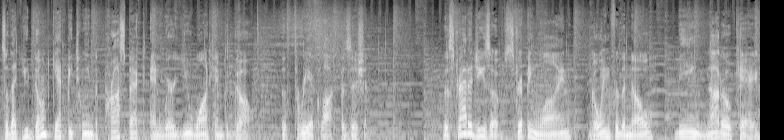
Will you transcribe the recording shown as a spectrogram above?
so that you don't get between the prospect and where you want him to go, the 3 o'clock position. The strategies of stripping line, going for the no, being not okay,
